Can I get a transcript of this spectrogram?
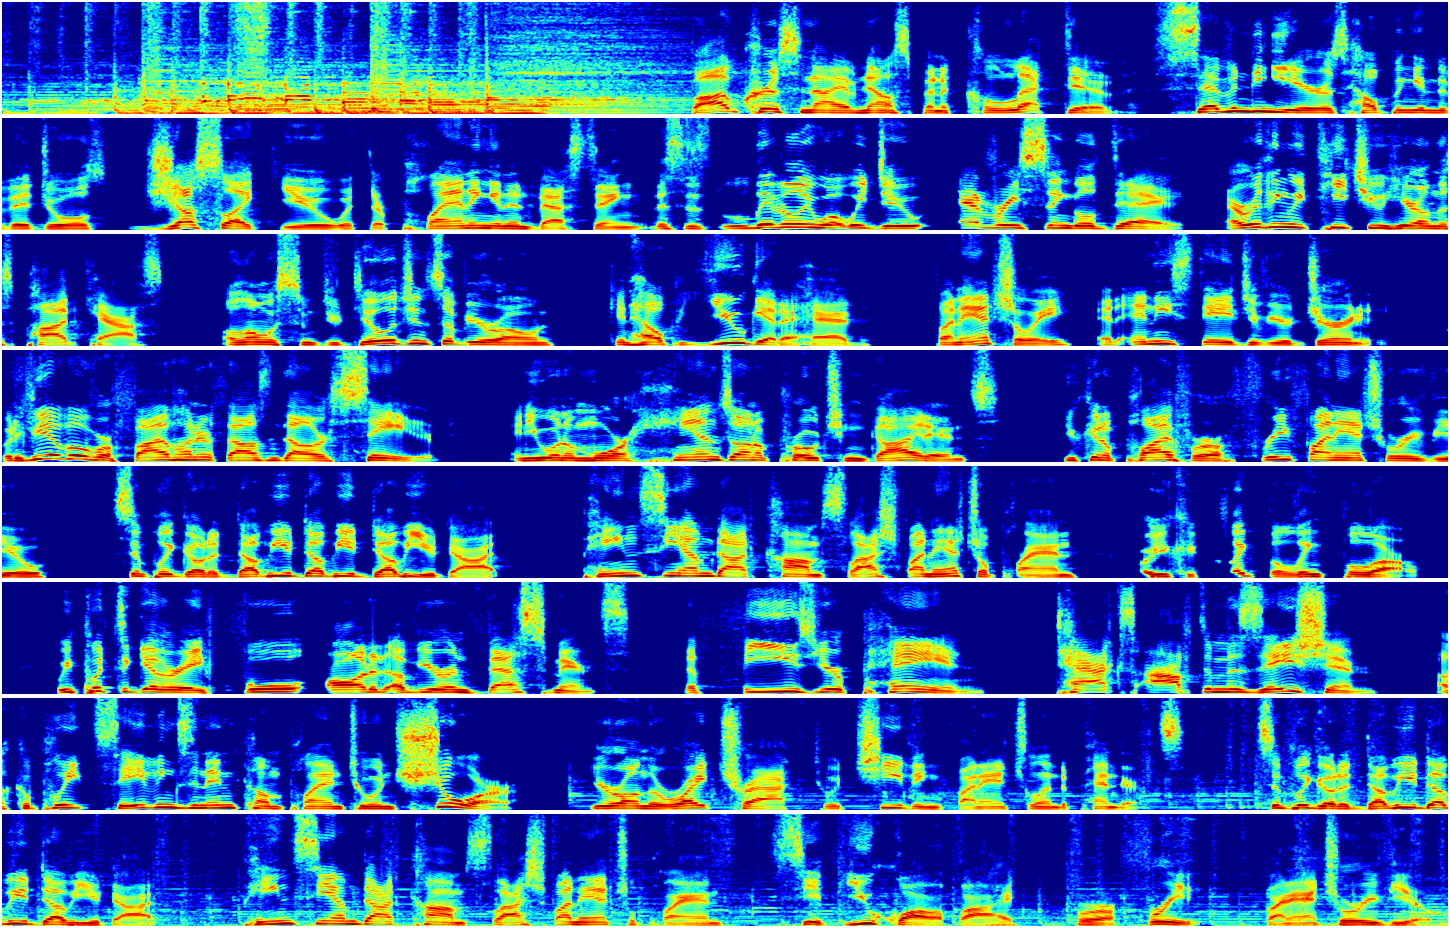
Bob, Chris, and I have now spent a collective 70 years helping individuals just like you with their planning and investing. This is literally what we do every single day. Everything we teach you here on this podcast, along with some due diligence of your own, can help you get ahead financially at any stage of your journey. But if you have over $500,000 saved and you want a more hands on approach and guidance, you can apply for a free financial review. Simply go to www paynecm.com slash financial plan, or you could click the link below. We put together a full audit of your investments, the fees you're paying, tax optimization, a complete savings and income plan to ensure you're on the right track to achieving financial independence. Simply go to www.paynecm.com slash financial plan to see if you qualify for a free financial review.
